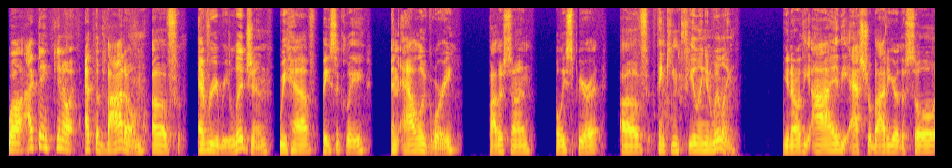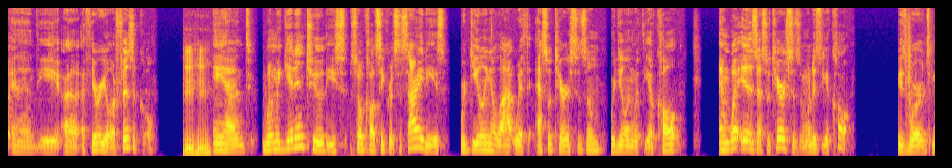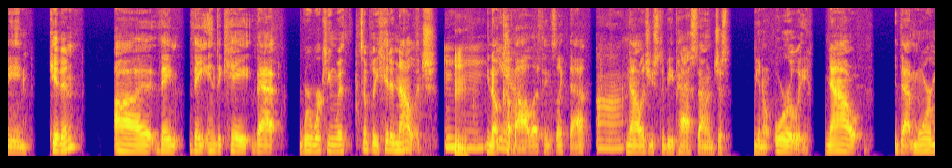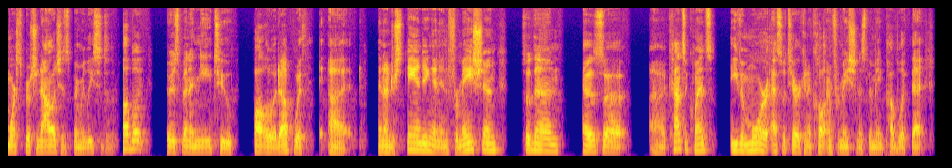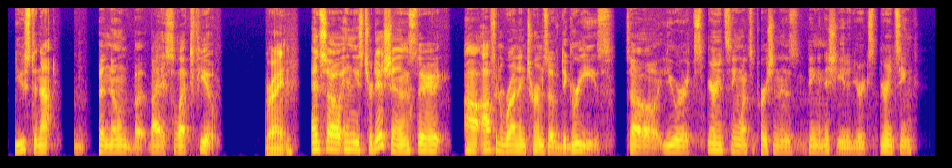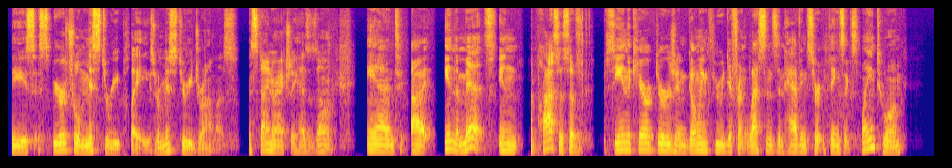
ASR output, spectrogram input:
Well, I think you know at the bottom of every religion we have basically an allegory, Father, Son, Holy Spirit of thinking, feeling, and willing. You know the eye the astral body or the soul and the uh, ethereal or physical. Mm-hmm. and when we get into these so-called secret societies we're dealing a lot with esotericism we're dealing with the occult. And what is esotericism? What is the occult? These words mean hidden. Uh, they they indicate that we're working with simply hidden knowledge. Mhm, you know yeah. kabbalah things like that. Uh, knowledge used to be passed down just you know orally. Now that more and more spiritual knowledge has been released into the public there's been a need to follow it up with uh, an understanding and information. So then as a, a consequence even more esoteric and occult information has been made public that used to not been known but by a select few. Right. And so in these traditions, they uh, often run in terms of degrees. So you are experiencing, once a person is being initiated, you're experiencing these spiritual mystery plays or mystery dramas. And Steiner actually has his own. And uh, in the midst, in the process of seeing the characters and going through different lessons and having certain things explained to them,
